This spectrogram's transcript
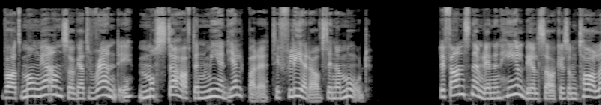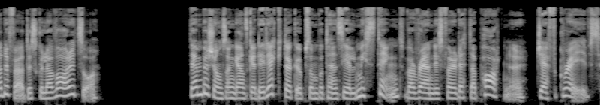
var att många ansåg att Randy måste ha haft en medhjälpare till flera av sina mord. Det fanns nämligen en hel del saker som talade för att det skulle ha varit så. Den person som ganska direkt dök upp som potentiell misstänkt var Randys före detta partner, Jeff Graves.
